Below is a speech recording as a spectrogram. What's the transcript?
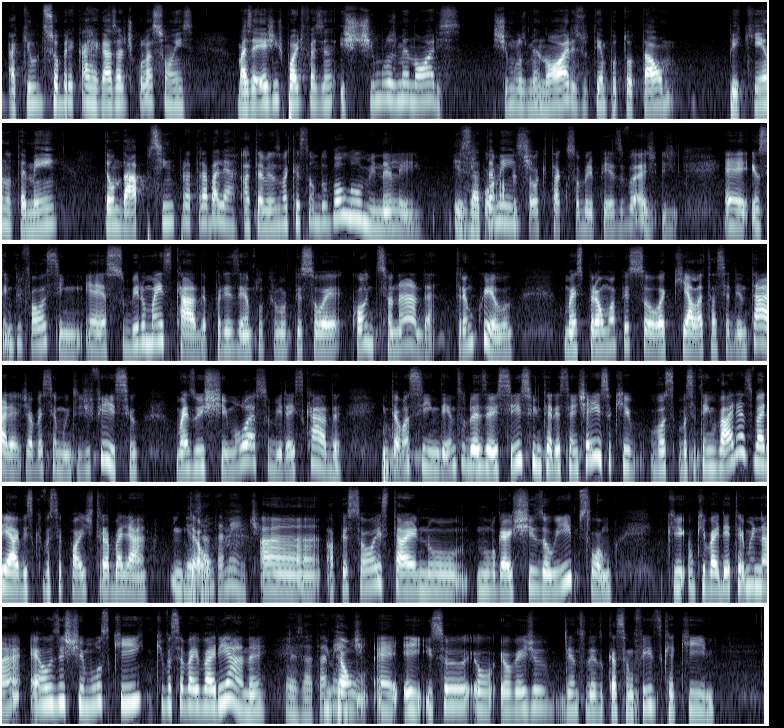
Aquilo de sobrecarregar as articulações. Mas aí a gente pode fazer estímulos menores estímulos menores, o tempo total pequeno também. Então dá sim para trabalhar. Até mesmo a questão do volume, né, Lê? Exatamente. Tipo, a pessoa que está com sobrepeso, é, eu sempre falo assim, é, subir uma escada, por exemplo, para uma pessoa condicionada, tranquilo. Mas para uma pessoa que ela está sedentária, já vai ser muito difícil. Mas o estímulo é subir a escada. Então, assim, dentro do exercício, o interessante é isso, que você, você tem várias variáveis que você pode trabalhar. Então, Exatamente. A, a pessoa estar no, no lugar X ou Y, que, o que vai determinar é os estímulos que, que você vai variar, né? Exatamente. Então, é, é isso eu, eu vejo dentro da educação física que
